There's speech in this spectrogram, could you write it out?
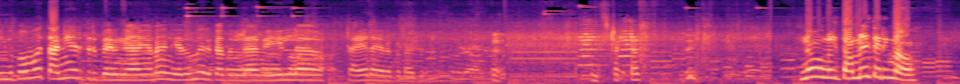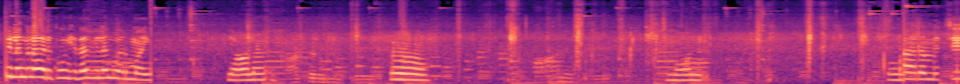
நீங்கள் போகும்போது தண்ணி எடுத்துகிட்டு போயிருங்க. ஏன்னா இங்கே எதுவுமே இருக்காதுல்ல. வெயிலில் டயர்ட் ஆகிடக்கூடாது இன்ஸ்ட்ரக்டர் என்ன உங்களுக்கு தமிழ் தெரியுமா? விலங்குலாம் இருக்கும். ஏதாவது விலங்கு வருமா? யானை. ஆரம்பிச்சு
